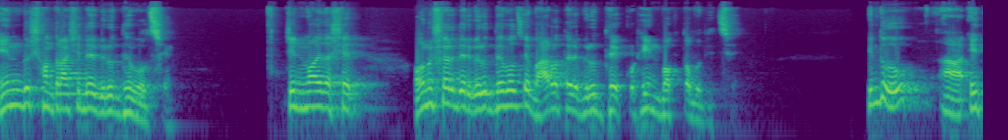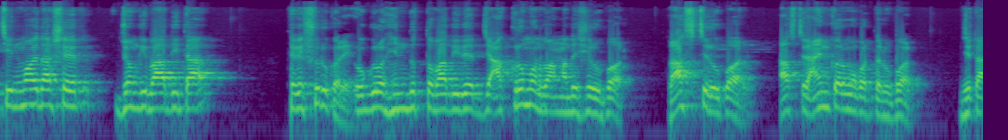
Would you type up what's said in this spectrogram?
হিন্দু সন্ত্রাসীদের বিরুদ্ধে বলছে। চিন্ময় দাসের অনুসারীদের বিরুদ্ধে বলছে, ভারতের বিরুদ্ধে কঠিন বক্তব্য দিচ্ছে। কিন্তু এই চিন্ময় দাসের জঙ্গিবাদিতা থেকে শুরু করে উগ্র হিন্দুত্ববাদীদের যে আক্রমণ বাংলাদেশের উপর, রাষ্ট্রের উপর, রাষ্ট্রের আইন কর্মকর্তার উপর, যেটা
